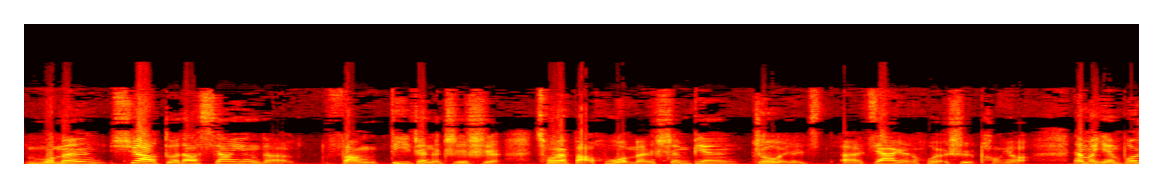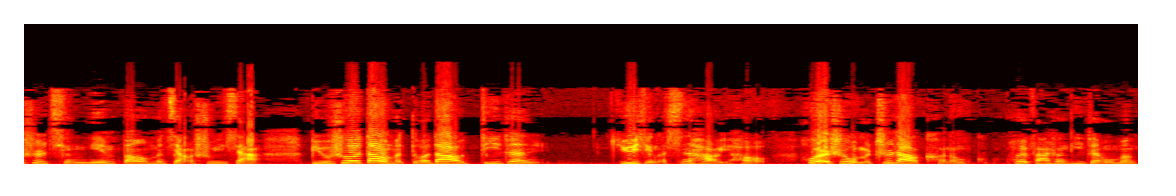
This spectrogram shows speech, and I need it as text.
我们需要得到相应的防地震的知识，从而保护我们身边周围的呃家人或者是朋友。那么严博士，请您帮我们讲述一下，比如说当我们得到地震预警的信号以后。或者是我们知道可能会发生地震，我们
